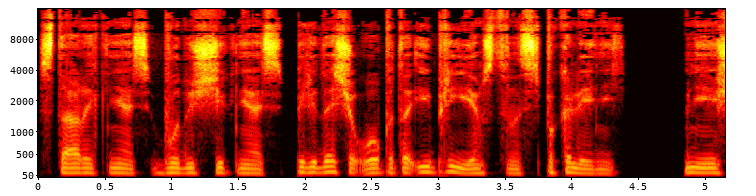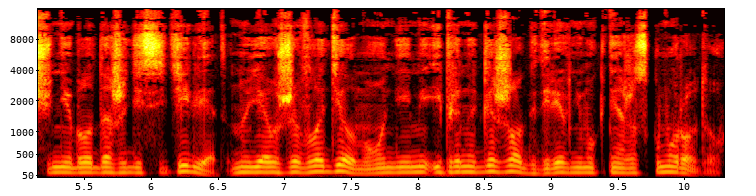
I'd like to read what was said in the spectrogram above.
Старый князь, будущий князь, передача опыта и преемственность поколений. Мне еще не было даже десяти лет, но я уже владел молниями и принадлежал к древнему княжескому роду.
